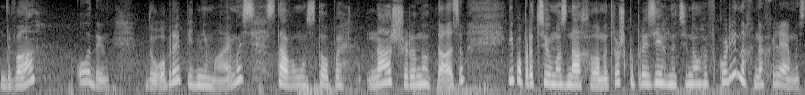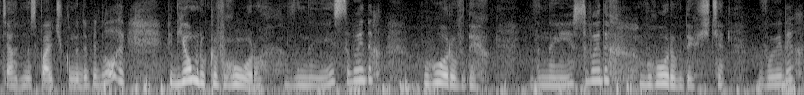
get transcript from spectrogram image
два, один. Добре, піднімаємось, ставимо стопи на ширину тазу і попрацюємо з нахилами. Трошки призігнуті ноги в колінах, нахиляємось, тягнемось пальчиками до підлоги, підйом руки вгору. Вниз видих, вгору вдих. Вниз видих, вгору вдих. Ще видих,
